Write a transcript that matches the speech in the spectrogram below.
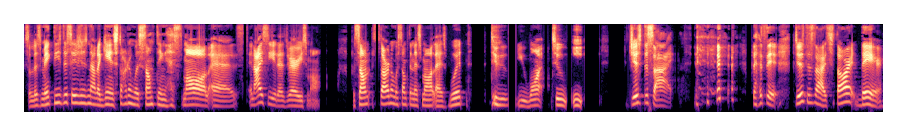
So let's make these decisions now. Again, starting with something as small as, and I see it as very small. Some, starting with something as small as what do you want to eat? Just decide. That's it. Just decide. Start there.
